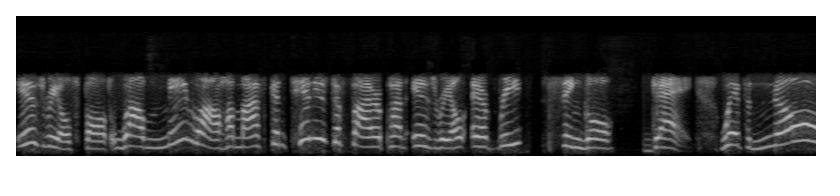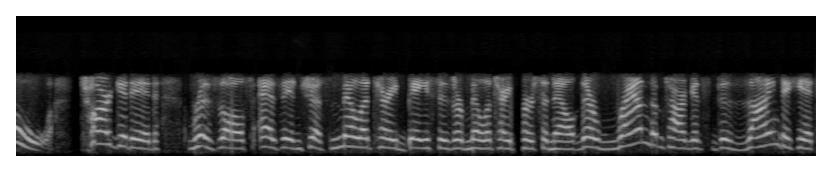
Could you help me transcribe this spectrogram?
Israel's fault, while meanwhile Hamas continues to fire upon Israel every single day with no targeted results as in just military bases or military personnel. They're random targets designed to hit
